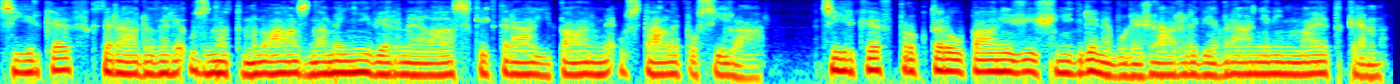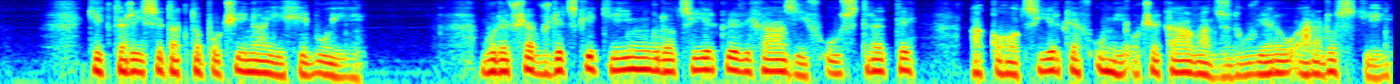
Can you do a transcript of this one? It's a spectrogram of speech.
Církev, která dovede uznat mnohá znamení věrné lásky, která jí Pán neustále posílá. Církev, pro kterou Pán Ježíš nikdy nebude žádlivě bráněným majetkem. Ti, kteří si takto počínají, chybují. Bude však vždycky tím, kdo církvi vychází v ústrety a koho církev umí očekávat s důvěrou a radostí,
